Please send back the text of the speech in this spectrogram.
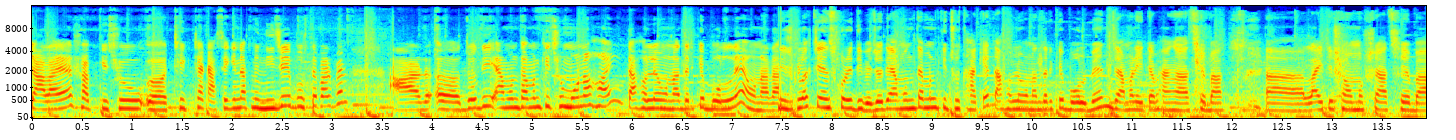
চালায়া সব কিছু ঠিকঠাক আছে কিনা আপনি নিজেই বুঝতে পারবেন। আর যদি এমন তেমন কিছু মনে হয়, তাহলে ওনাদেরকে বললে ওনারা জিনিসগুলো চেঞ্জ করে দিবে। যদি এমন তেমন কিছু থাকে, তাহলে ওনাদেরকে বলবেন যে আমার এটা ভাঙা আছে বা লাইটের সমস্যা আছে বা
